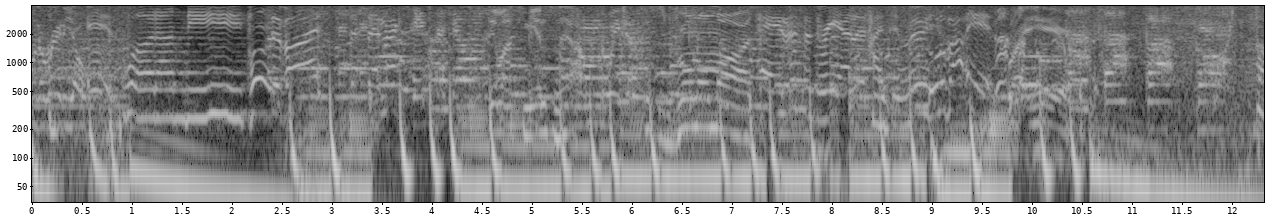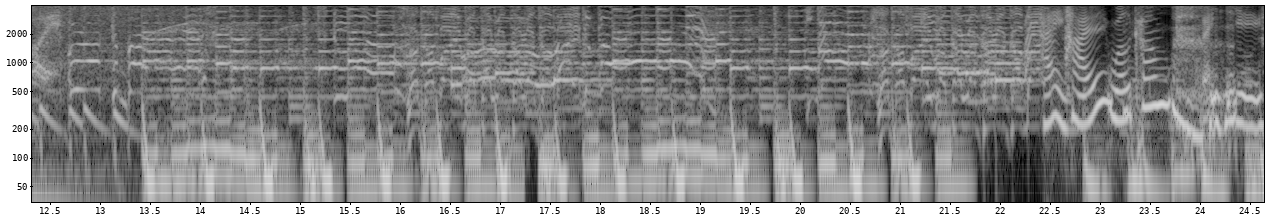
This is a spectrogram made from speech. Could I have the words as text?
On the radio. is What I need. The Voice. Danmarks hitstation. Det er Martin Jensen her. This is Bruno Mars. Hey, this is Rihanna. Hej, det er All about hits. Right here. Voice. Hi. Welcome. Thank you.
